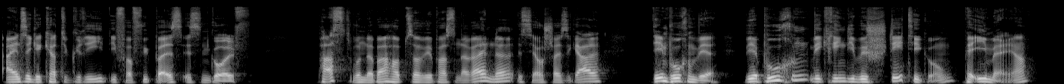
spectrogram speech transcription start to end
einzige Kategorie, die verfügbar ist, ist ein Golf. Passt, wunderbar, Hauptsache wir passen da rein, ne? Ist ja auch scheißegal. Den buchen wir. Wir buchen, wir kriegen die Bestätigung per E-Mail, ja.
